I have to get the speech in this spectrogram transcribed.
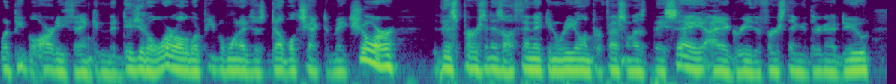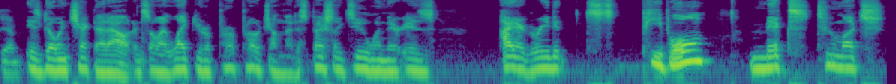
what people already think in the digital world where people want to just double check to make sure this person is authentic and real and professional as they say. I agree. The first thing that they're going to do Yeah. is go and check that out. And so I like your appro- approach on that, especially too when there is, I agree that people mix too much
